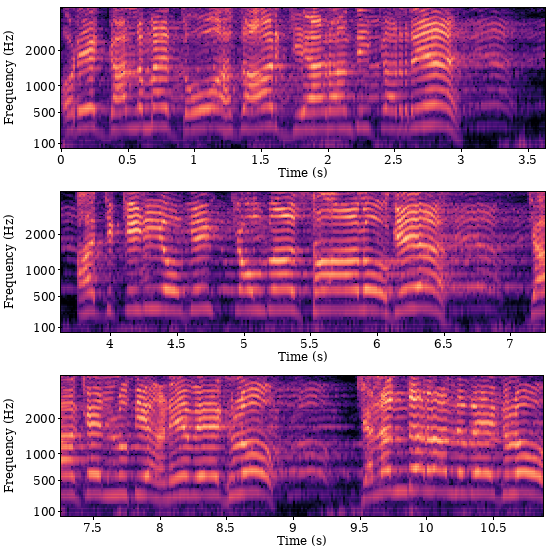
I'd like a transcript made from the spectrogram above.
ਔਰ ਇਹ ਗੱਲ ਮੈਂ 2011 ਦੀ ਕਰ ਰਿਹਾ। ਅੱਜ ਕਿਹੜੀ ਹੋ ਗਈ? 14 ਸਾਲ ਹੋ ਗਏ ਆ। ਜਾ ਕੇ ਲੁਧਿਆਣੇ ਵੇਖ ਲਓ, ਜਲੰਧਰ ਵੱਲ ਵੇਖ ਲਓ।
